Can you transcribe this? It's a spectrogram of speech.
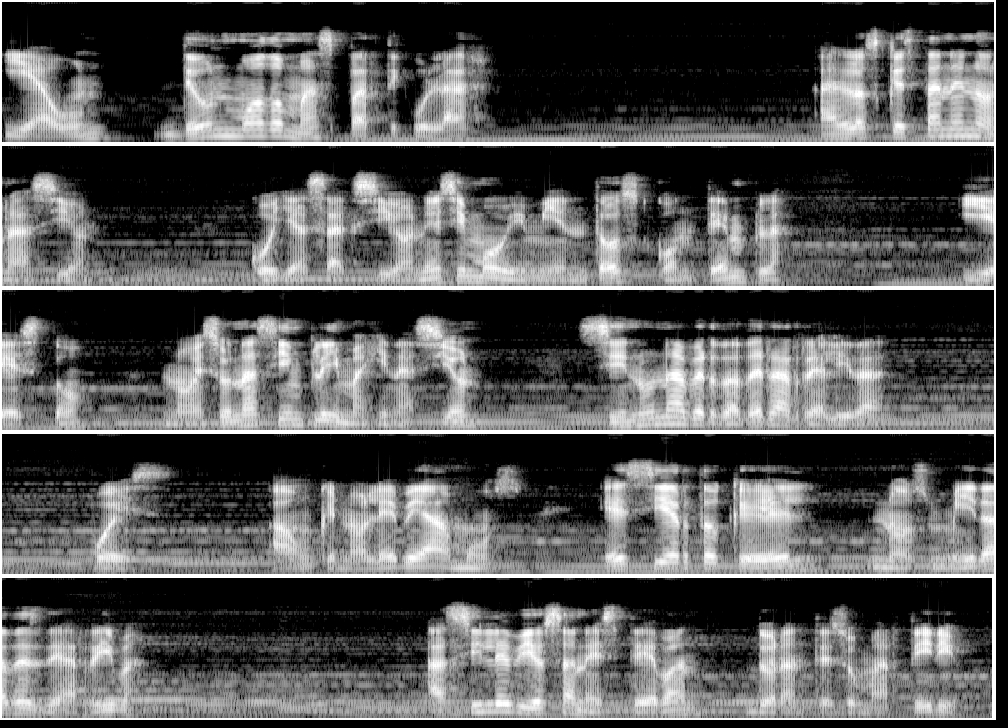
y aún de un modo más particular. A los que están en oración, cuyas acciones y movimientos contempla. Y esto no es una simple imaginación, sino una verdadera realidad. Pues, aunque no le veamos, es cierto que Él nos mira desde arriba. Así le vio San Esteban durante su martirio.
